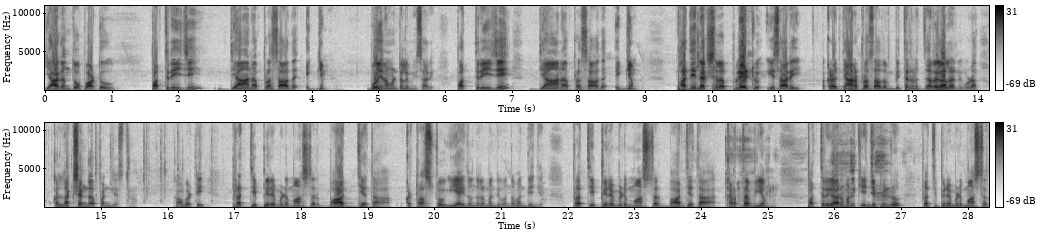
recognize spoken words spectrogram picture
యాగంతో పాటు పత్రీజీ ధ్యాన ప్రసాద యజ్ఞం భోజనం వంటలు ఈసారి. పత్రీజీ ధ్యాన ప్రసాద యజ్ఞం. పది లక్షల ప్లేట్లు ఈసారి అక్కడ ధ్యాన ప్రసాదం వితరణ జరగాలని కూడా ఒక లక్ష్యంగా పనిచేస్తున్నాం. కాబట్టి ప్రతి పిరమిడ్ మాస్టర్ బాధ్యత ఒక ట్రస్టు ఈ ఐదు వందల మంది వంద మంది అని ప్రతి పిరమిడ్ మాస్టర్ బాధ్యత కర్తవ్యం. పత్రి గారు మనకి ఏం చెప్పిండ్రు ప్రతి పిరమిడ్ మాస్టర్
